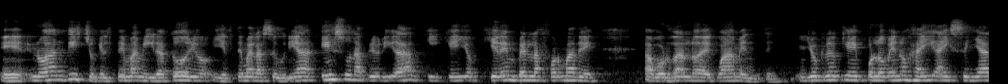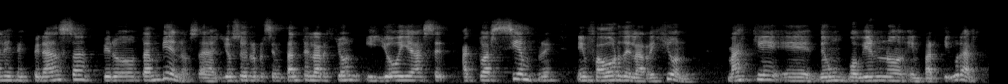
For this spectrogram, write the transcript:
Eh, nos han dicho que el tema migratorio y el tema de la seguridad es una prioridad y que ellos quieren ver la forma de abordarlo adecuadamente. Yo creo que por lo menos ahí hay señales de esperanza, pero también, o sea, yo soy representante de la región y yo voy a actuar siempre en favor de la región, más que eh, de un gobierno en particular.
